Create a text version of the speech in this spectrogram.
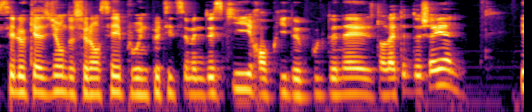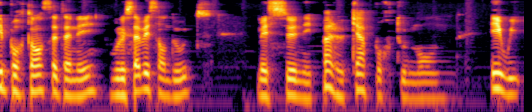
c'est l'occasion de se lancer pour une petite semaine de ski remplie de boules de neige dans la tête de Cheyenne. Et pourtant, cette année, vous le savez sans doute, mais ce n'est pas le cas pour tout le monde. Et oui,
